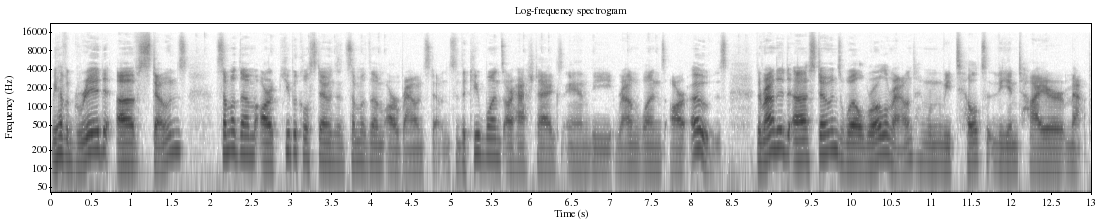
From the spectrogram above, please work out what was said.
We have a grid of stones some of them are cubical stones and some of them are round stones. So the cube ones are hashtags and the round ones are O's. The rounded uh, stones will roll around when we tilt the entire map,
